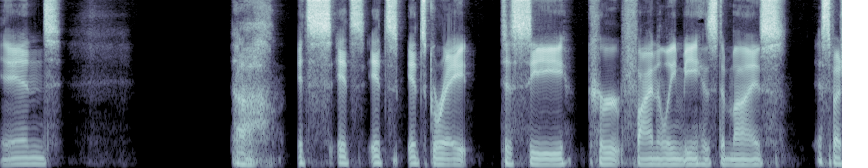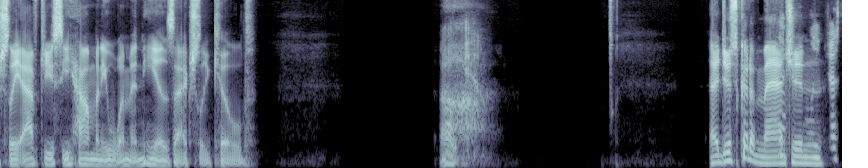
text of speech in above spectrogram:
And uh, it's it's it's it's great to see Kurt finally meet his demise, especially after you see how many women he has actually killed. Oh, Uh, yeah. I just could imagine. Definitely just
